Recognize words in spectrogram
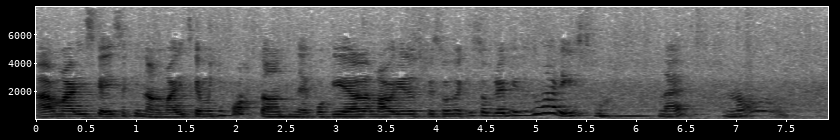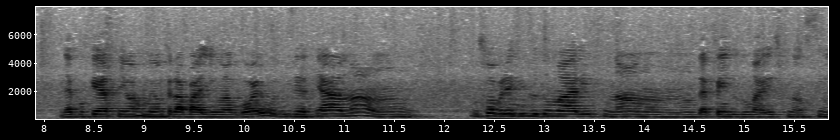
ah, o marisco é isso aqui, não. O marisco é muito importante, né? Porque a maioria das pessoas aqui sobrevive do marisco, né? Não, não é porque assim eu arrumei um trabalhinho agora, eu vou dizer assim, ah, não, não, não sobrevivo do marisco, não, não, não dependo do marisco, não, sim.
